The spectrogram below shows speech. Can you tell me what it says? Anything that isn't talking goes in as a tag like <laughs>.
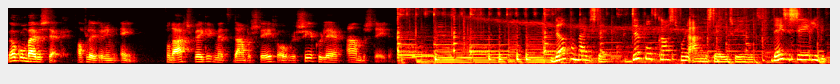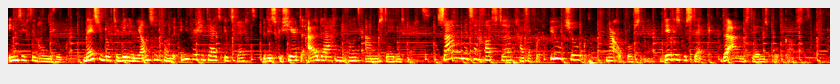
Welkom bij Bestek, aflevering 1. Vandaag spreek ik met Daan Versteeg over circulair aanbesteden. Welkom bij Bestek, de podcast voor de aanbestedingswereld. Deze serie biedt inzicht in onderzoek. Meester Dr. Willem Jansen van de Universiteit Utrecht bediscussieert de uitdagingen van het aanbestedingsrecht. Samen met zijn gasten gaat hij voor u op zoek naar oplossingen. Dit is Bestek, de aanbestedingspodcast.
